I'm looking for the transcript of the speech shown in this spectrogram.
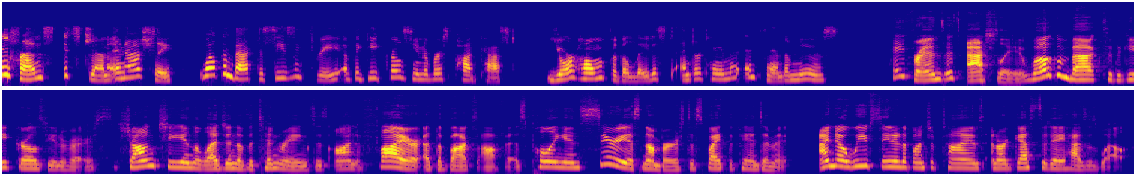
Hey friends, it's Jenna and Ashley. Welcome back to season three of the Geek Girls Universe podcast, your home for the latest entertainment and fandom news. Hey friends, it's Ashley. Welcome back to the Geek Girls universe. Shang-Chi and the Legend of the Ten Rings is on fire at the box office, pulling in serious numbers despite the pandemic. I know we've seen it a bunch of times, and our guest today has as well.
